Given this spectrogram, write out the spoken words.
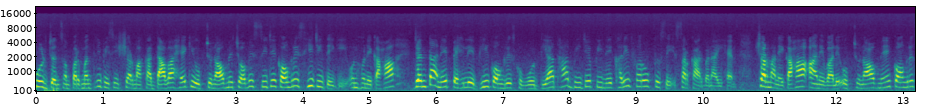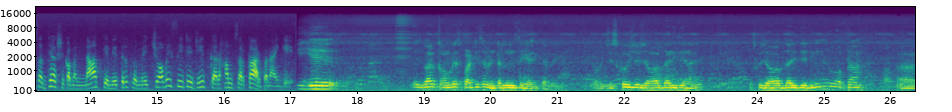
पूर्व जनसंपर्क मंत्री पीसी शर्मा का दावा है कि उपचुनाव में 24 सीटें कांग्रेस ही जीतेगी। उन्होंने कहा जनता ने पहले भी कांग्रेस को वोट दिया था बीजेपी ने खरीद फरोख्त से सरकार बनाई है। शर्मा ने कहा आने वाले उपचुनाव में कांग्रेस अध्यक्ष कमलनाथ के नेतृत्व में 24 सीटें जीतकर हम सरकार बनाएँगे। ये इस बार कांग्रेस पार्टी सब इंटरनल तैयारी कर रही है। और जिसको भी जो जवाबदारी देना है उसको जवाबदारी दे दी है वो अपना आ,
